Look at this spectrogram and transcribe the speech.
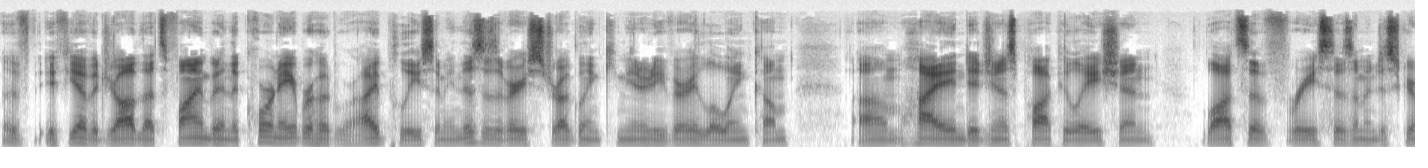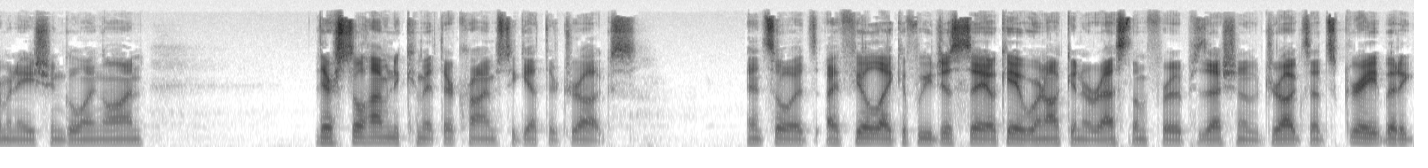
if, if you have a job, that's fine. But in the core neighborhood where I police, I mean, this is a very struggling community, very low income, um, high indigenous population, lots of racism and discrimination going on. They're still having to commit their crimes to get their drugs. And so it's, I feel like if we just say, okay, we're not going to arrest them for possession of drugs, that's great, but it,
